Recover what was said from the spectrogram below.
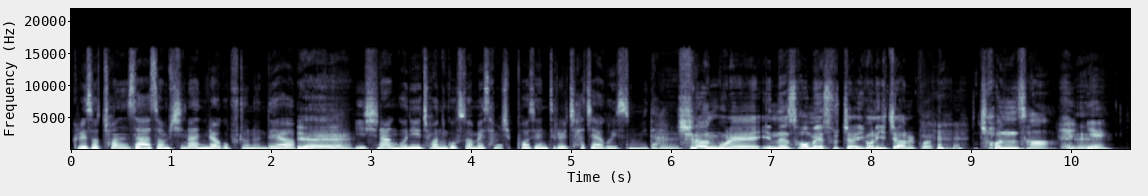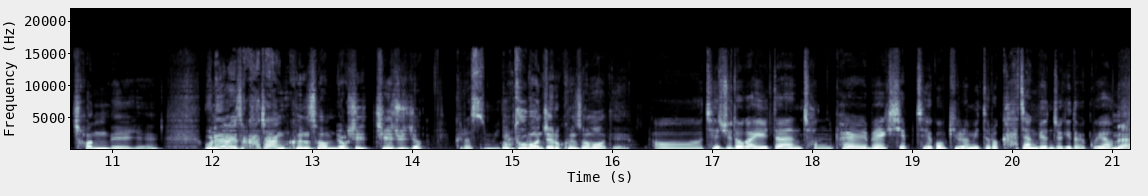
그래서 천사섬 신안이라고 부르는데요. 예. 이 신안군이 전국 섬의 30%를 차지하고 있습니다. 예, 신안군에 있는 섬의 숫자 이건 잊지 않을 것 같아요. 천사, 예, 예. 천네 개. 우리나라에서 가장 큰 섬 역시 제주죠? 그렇습니다. 그럼 두 번째로 큰 섬은 어디예요? 어, 제주도가 일단 1,810제곱킬로미터로 가장 면적이 넓고요. 네.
